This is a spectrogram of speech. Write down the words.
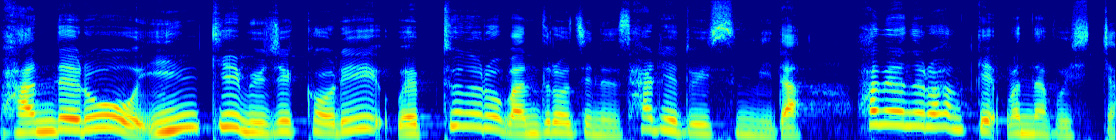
반대로 인기 뮤지컬이 웹툰으로 만들어지는 사례도 있습니다. 화면으로 함께 만나보시죠.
